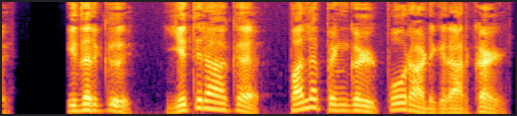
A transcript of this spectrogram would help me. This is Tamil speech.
இதற்கு எதிராக பல பெண்கள் போராடுகிறார்கள்.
